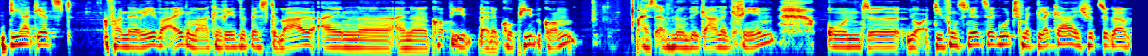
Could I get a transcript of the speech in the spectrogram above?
die hat jetzt von der Rewe Eigenmarke Rewe Beste Wahl eine, eine, Kopie, eine Kopie bekommen. Heißt einfach nur vegane Creme. Und äh, ja, die funktioniert sehr gut, schmeckt lecker. Ich würde sogar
